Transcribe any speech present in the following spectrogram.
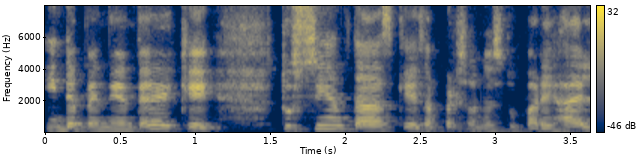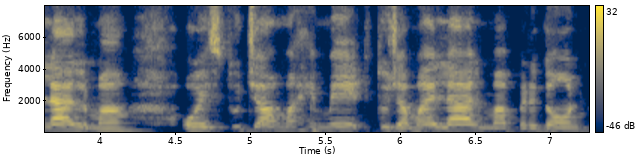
Independiente de que tú sientas que esa persona es tu pareja del alma o es tu llama, gemela, tu llama del alma, perdón,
